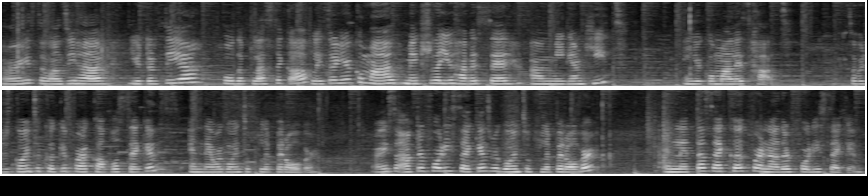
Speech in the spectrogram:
Alright, so once you have your tortilla, pull the plastic off, place it on your comal, make sure that you have it set on medium heat and your comal is hot. So we're just going to cook it for a couple seconds and then we're going to flip it over. Alright, so after 40 seconds, we're going to flip it over and let the side cook for another 40 seconds.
